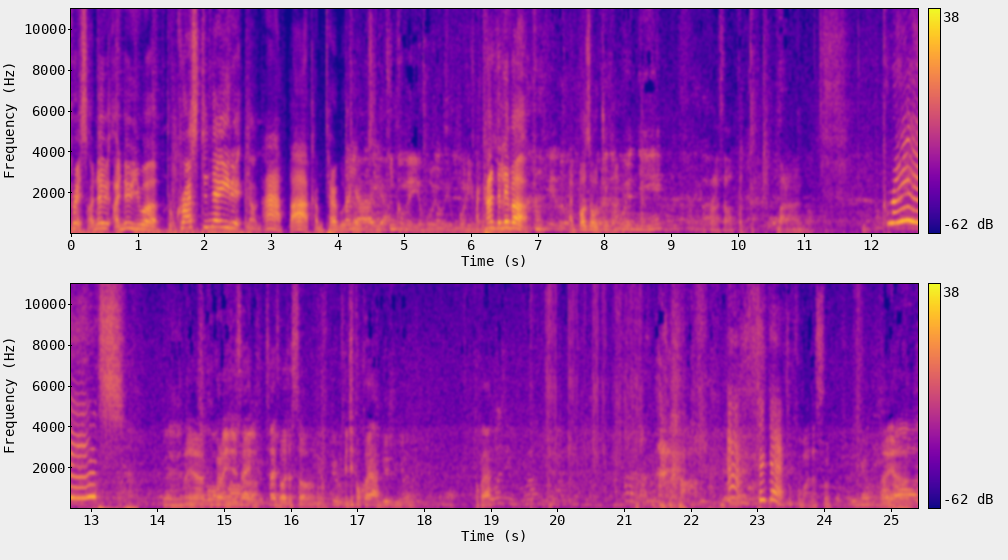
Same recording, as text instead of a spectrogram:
Chris, I know, I knew you were procrastinating. No. Ah, fuck. I'm terrible. at jokes. 팅커벨 이거 뭐예요? 이거 머리 I can't deliver. I buzz aldrin. 뭐였니? 코코랑 싸웠다 말안 한다 Chris. 아니야, 코코랑 이제 사이 사이 좋아졌어. 그치 토커야? 토커야? Take that. 코코 맞았어 아니야.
